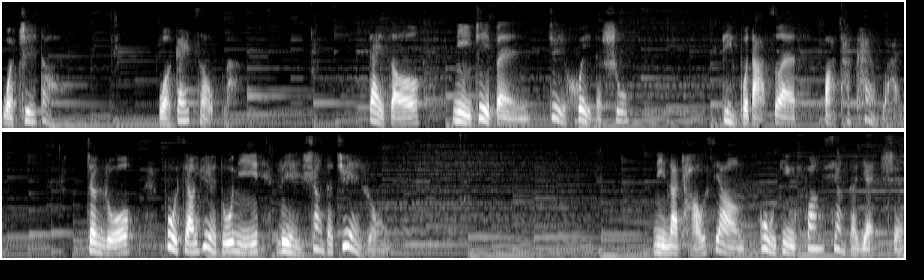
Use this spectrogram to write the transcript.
我知道，我该走了，带走你这本智慧的书，并不打算把它看完，正如。不想阅读你脸上的倦容，你那朝向固定方向的眼神，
